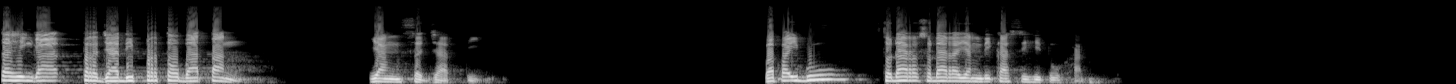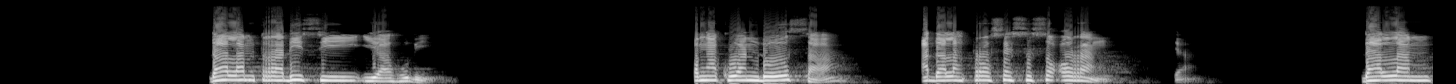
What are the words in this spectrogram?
Sehingga terjadi pertobatan yang sejati. Bapak Ibu, saudara-saudara yang dikasihi Tuhan. Dalam tradisi Yahudi, pengakuan dosa adalah proses seseorang ya, dalam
